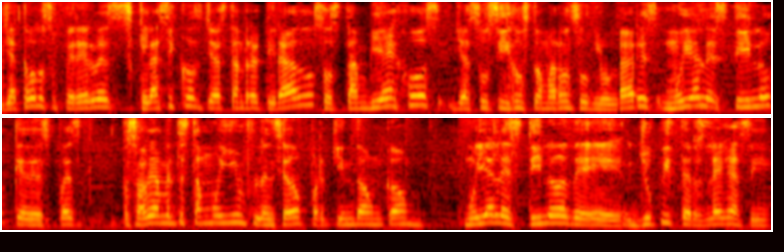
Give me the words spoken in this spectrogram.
ya todos los superhéroes clásicos ya están retirados o están viejos, ya sus hijos tomaron sus lugares, muy al estilo que después, pues obviamente está muy influenciado por Kingdom Come, muy al estilo de Jupiter's Legacy,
